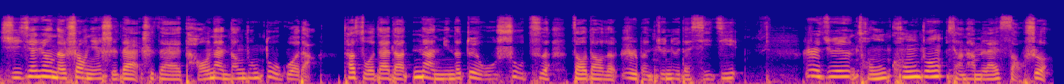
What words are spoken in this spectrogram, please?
许先生的少年时代是在逃难当中度过的，他所在的难民的队伍数次遭到了日本军队的袭击，日军从空中向他们来扫射。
